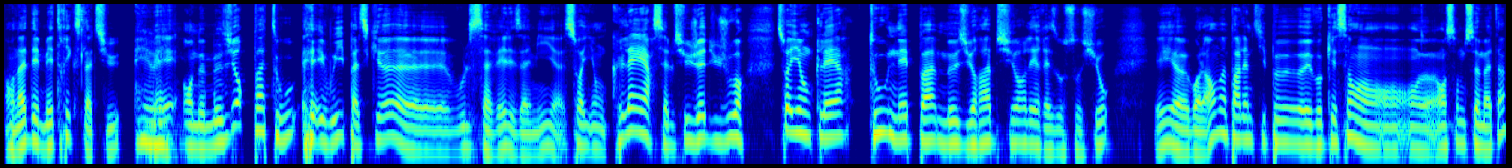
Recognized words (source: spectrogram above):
On a des métriques là-dessus, Eh mais on ne mesure pas tout. Et oui, parce que euh, vous le savez, les amis, soyons clairs. C'est le sujet du jour. Soyons clairs tout n'est pas mesurable sur les réseaux sociaux. Et euh, voilà, on va parler un petit peu, évoquer ça ensemble ce matin.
